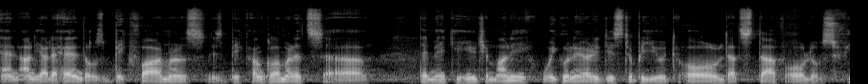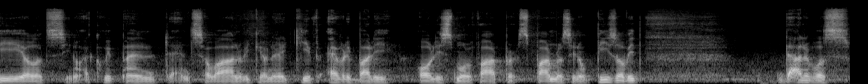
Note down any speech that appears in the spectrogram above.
And on the other hand, those big farmers, these big conglomerates, uh, they make a huge money. We're going to redistribute all that stuff, all those fields, you know, equipment and so on. We're going to give everybody, all these small farmers, farmers, you know, piece of it. That was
